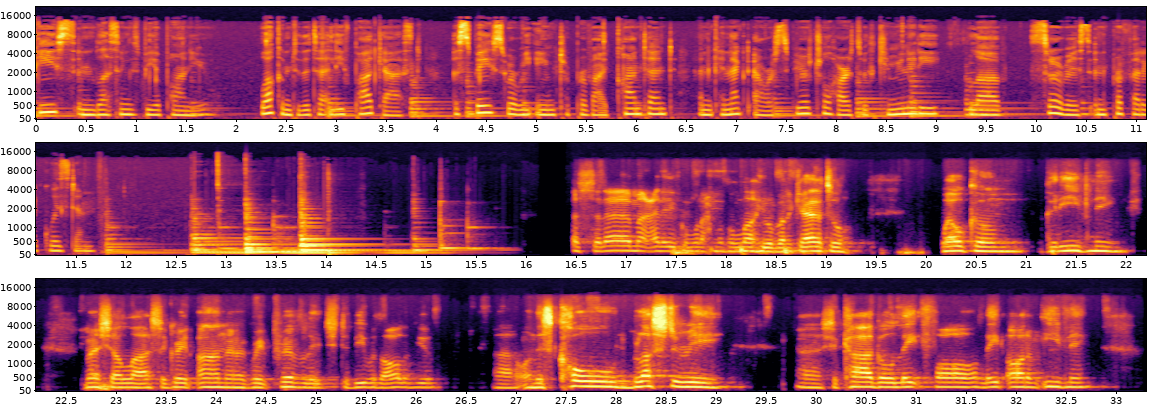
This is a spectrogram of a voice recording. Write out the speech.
Peace and blessings be upon you. Welcome to the Ta'leef Podcast, a space where we aim to provide content and connect our spiritual hearts with community, love, service, and prophetic wisdom. Assalamu alaikum wa rahmatullahi wa barakatuh. Welcome, good evening. MashaAllah, it's a great honor, a great privilege to be with all of you uh, on this cold, blustery uh, Chicago late fall, late autumn evening.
